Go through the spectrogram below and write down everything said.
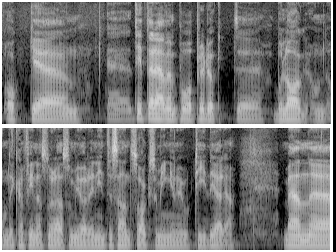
Och eh, eh tittar även på produktbolag eh, om, om det kan finnas några som gör en intressant sak som ingen har gjort tidigare. Men eh,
